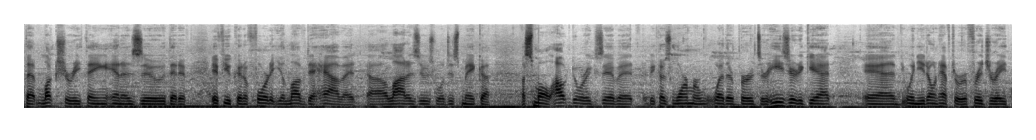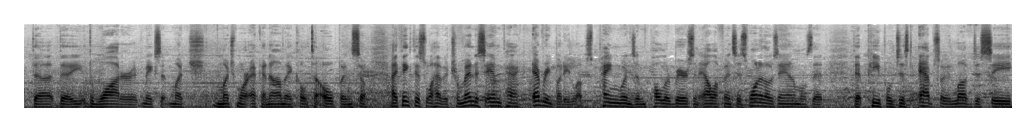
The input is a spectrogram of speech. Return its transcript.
that luxury thing in a zoo that if, if you can afford it, you love to have it. Uh, a lot of zoos will just make a, a small outdoor exhibit because warmer weather birds are easier to get and when you don't have to refrigerate the, the, the, water, it makes it much, much more economical to open. So I think this will have a tremendous impact. Everybody loves penguins and polar bears and elephants. It's one of those animals that, that people just absolutely love to see.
